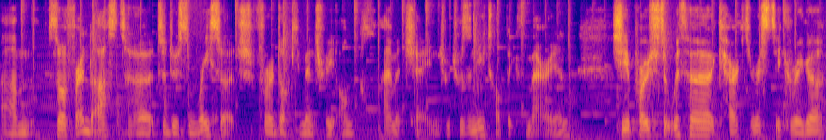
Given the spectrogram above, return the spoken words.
um, so a friend asked her to do some research for a documentary on climate change, which was a new topic for Marian. She approached it with her characteristic rigor,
